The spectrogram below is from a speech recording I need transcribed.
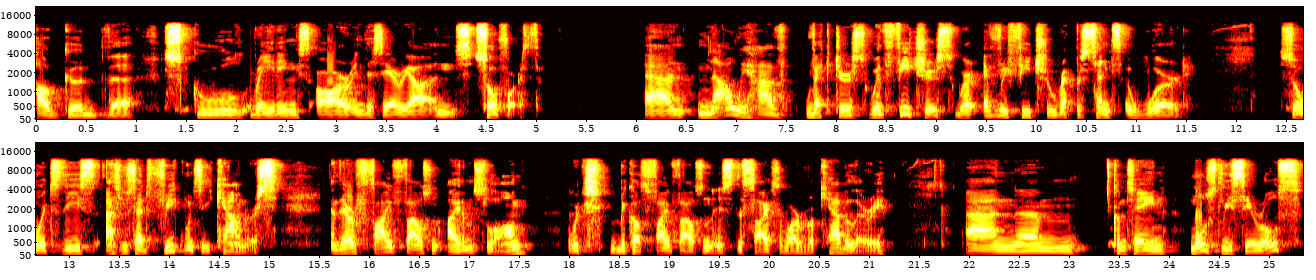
how good the school ratings are in this area, and so forth. And now we have vectors with features where every feature represents a word. So it's these, as you said, frequency counters. And they're 5,000 items long, which, because 5,000 is the size of our vocabulary, and um, contain mostly zeros,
